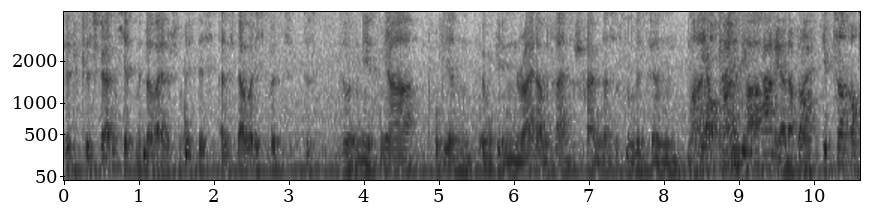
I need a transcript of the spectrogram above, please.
das, das stört mich jetzt mittlerweile schon richtig. Also ich glaube, ich würde das so im nächsten Jahr probieren, irgendwie in einen Rider mit reinzuschreiben, dass es so ein bisschen mal habt mal keine ein paar- Vegetarier dabei. Doch, es gibt schon auch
